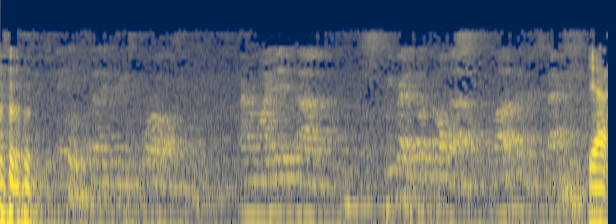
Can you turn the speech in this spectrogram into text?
yeah.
